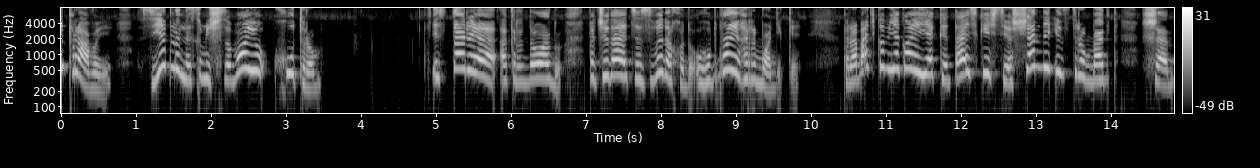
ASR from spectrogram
і правої, з'єднаних між собою хутром. Історія акордеону починається з винаходу губної гармоніки, прабатьком якої є китайський священний інструмент шен.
